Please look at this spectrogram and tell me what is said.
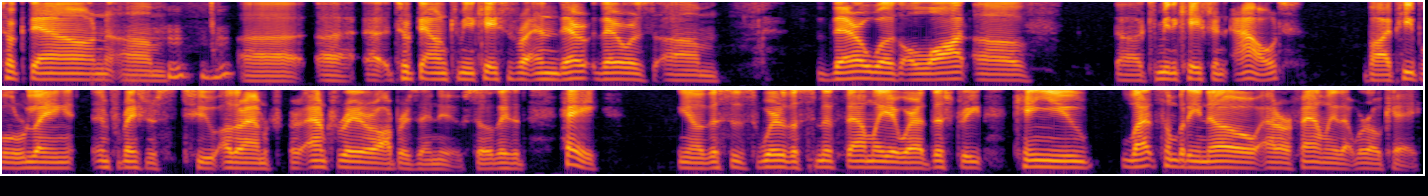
took down. Um, Mhm, mhm. uh, uh, uh, took down communications and there there was um, there was a lot of uh, communication out by people relaying information to other amateur, amateur radio operators they knew. So they said, "Hey, you know, this is we're the Smith family. We're at this street. Can you let somebody know at our family that we're okay?"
